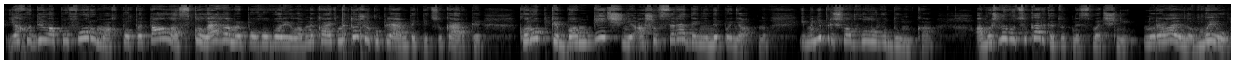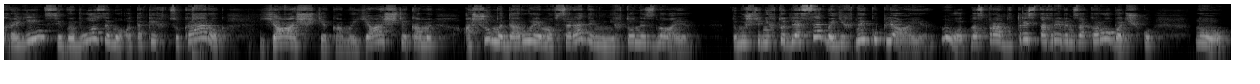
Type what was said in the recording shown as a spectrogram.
Я ходила по форумах, попитала, з колегами поговорила. Вони кажуть, ми теж купляємо такі цукерки. Коробки бомбічні, а що всередині непонятно. І мені прийшла в голову думка. А можливо, цукерки тут не смачні. Ну реально, ми, українці, вивозимо отаких цукерок ящиками, ящиками. А що ми даруємо всередині, ніхто не знає. Тому що ніхто для себе їх не купляє. Ну от насправді 300 гривень за коробочку. Ну,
